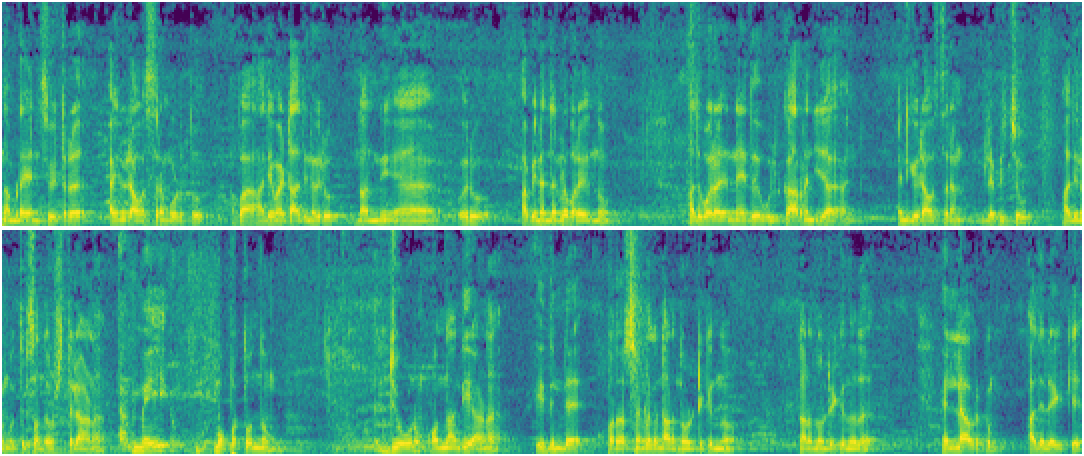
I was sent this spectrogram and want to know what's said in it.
നമ്മുടെ എൻസ്വീറ്റർ അതിനൊരു അവസരം കൊടുത്തു. അപ്പോൾ ആദ്യമായിട്ട് അതിനൊരു നന്ദി ഒരു അഭിനന്ദനങ്ങൾ പറയുന്നു. അതുപോലെ തന്നെ ഇത് ഉദ്ഘാടനം ചെയ്യാൻ എനിക്കൊരു അവസരം ലഭിച്ചു. അതിനും ഒത്തിരി സന്തോഷത്തിലാണ്. മെയ് മുപ്പത്തൊന്നും ജൂണും ഒന്നാം തീയതിയാണ് ഇതിന്റെ പ്രദർശനങ്ങൾ നടന്നുകൊണ്ടിരിക്കുന്നു നടന്നുകൊണ്ടിരിക്കുന്നത്. എല്ലാവർക്കും അതിലേക്ക്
